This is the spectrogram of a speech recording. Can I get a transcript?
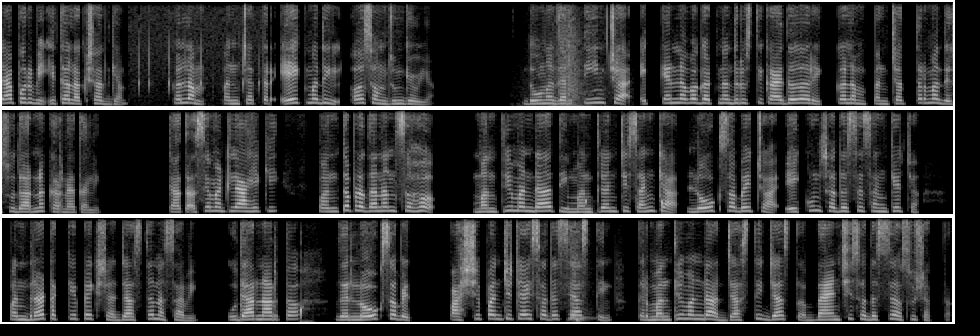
त्यापूर्वी इथं लक्षात घ्या. कलम पंच्याहत्तर एक मधील अ समजून घेऊया. दोन हजार तीनच्या एक्क्याण्णव घटनादुरुस्ती कायद्याद्वारे कलम पंच्याहत्तरमध्ये सुधारणा करण्यात आली. त्यात असे म्हटले आहे की पंतप्रधानांसह मंत्रिमंडळातील मंत्र्यांची संख्या लोकसभेच्या एकूण सदस्य संख्येच्या पंधरा टक्केपेक्षा जास्त नसावी. उदाहरणार्थ जर लोकसभेत पाचशे पंचेचाळीस सदस्य असतील तर मंत्रिमंडळात जास्तीत जास्त ब्याऐंशी सदस्य असू शकतात.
